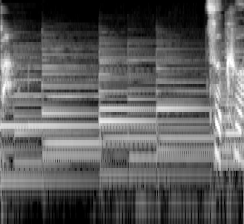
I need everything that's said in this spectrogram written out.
吧。此刻，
